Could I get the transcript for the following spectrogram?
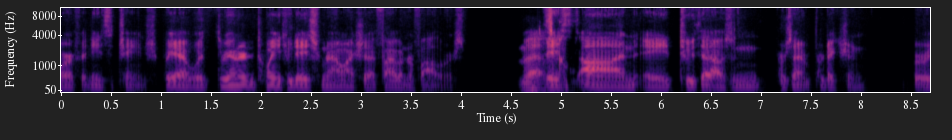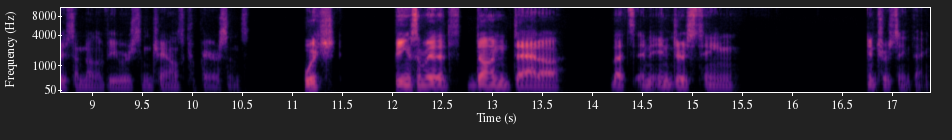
or if it needs to change but yeah with 322 days from now i should have 500 followers That's based cool. on a 2000% prediction based on other viewers and channels comparisons which being somebody that's done data that's an interesting interesting thing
